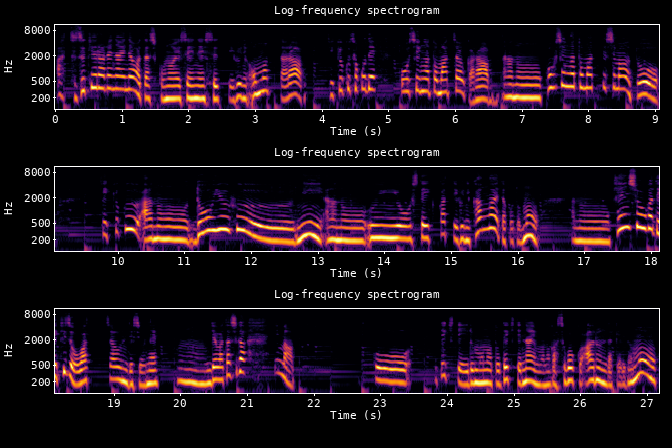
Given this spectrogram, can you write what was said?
あ続けられないな私この SNS っていうふうに思ったら結局そこで更新が止まっちゃうから、あのー、更新が止まってしまうと結局、あのー、どういうふうに、あのー、運用していくかっていうふうに考えたことも、あの検証ができず終わっちゃうんですよね。うん、で私が今こうできているものとできてないものがすごくあるんだけれども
